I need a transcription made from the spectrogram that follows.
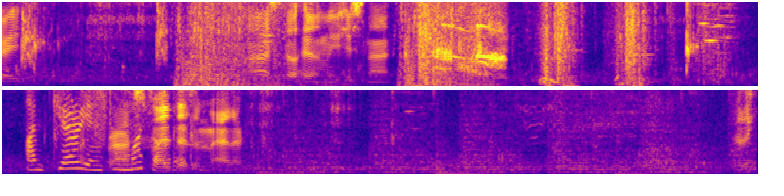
Sure. he- Oh, I still hit him. He's just not. I'm carrying too ah, much but it already. doesn't matter. Really?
